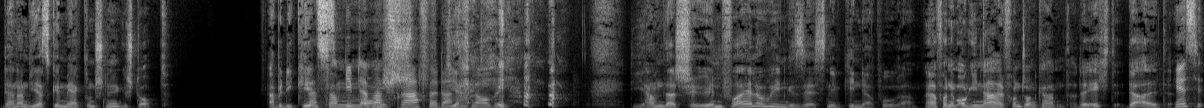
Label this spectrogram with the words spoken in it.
Dann haben die das gemerkt und schnell gestoppt. Aber die Kids Das haben gibt aber Strafe dann, Ja, glaube ich. Die haben da schön vor Halloween gesessen im Kinderprogramm. Ja, von dem Original, von John Carpenter, der echte, der alte. Ist,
